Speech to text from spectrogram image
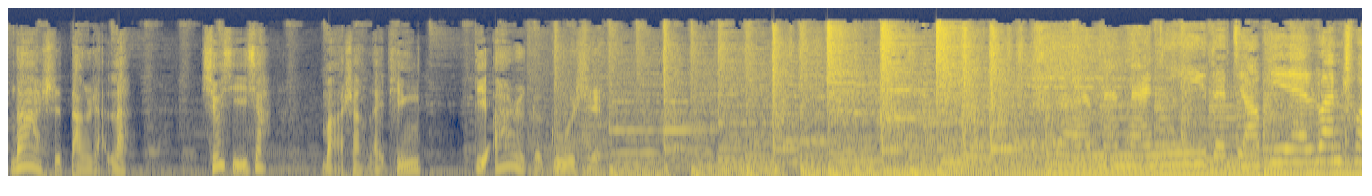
那是当然了。休息一下，马上来听第二个故事。河奶奶，你的脚别乱踹，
